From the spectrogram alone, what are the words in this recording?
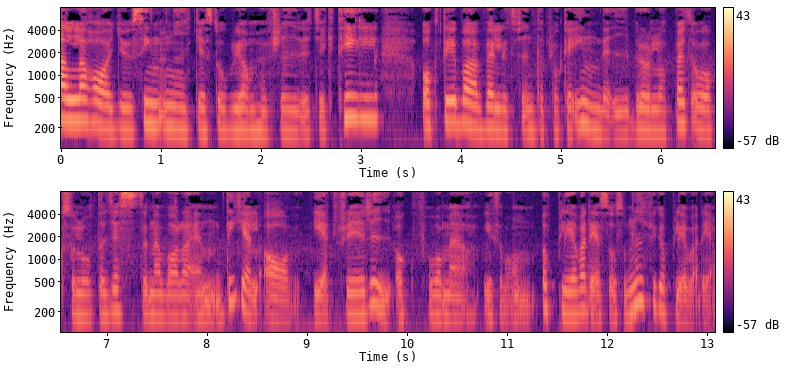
Alla har ju sin unika historia om hur frieriet gick till och det är bara väldigt fint att plocka in det i bröllopet och också låta gästerna vara en del av ert frieri och få vara med liksom, om uppleva det så som ni fick uppleva det.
